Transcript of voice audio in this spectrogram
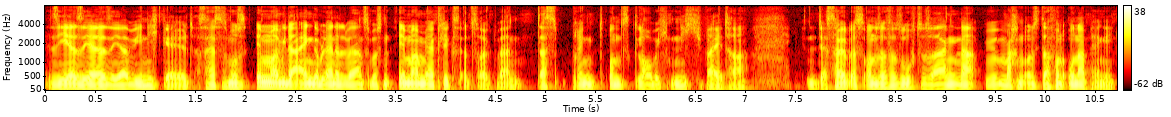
sehr, sehr, sehr wenig Geld. Das heißt, es muss immer wieder eingeblendet werden, es müssen immer mehr Klicks erzeugt werden. Das bringt uns, glaube ich, nicht weiter. Deshalb ist unser Versuch zu sagen, na, wir machen uns davon unabhängig.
